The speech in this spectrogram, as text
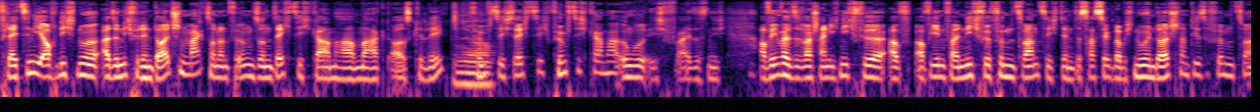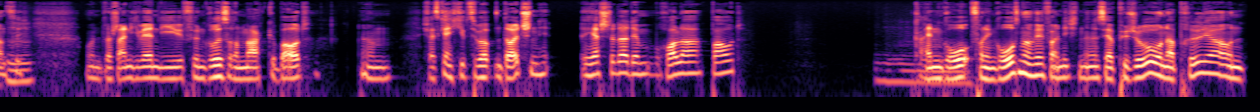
Vielleicht sind die auch nicht nur, also nicht für den deutschen Markt, sondern für irgendeinen so einen 60 km/h Markt ausgelegt. Ja. 50, 60, 50 km/h, irgendwo, ich weiß es nicht. Auf jeden Fall sind wahrscheinlich nicht für, auf, auf jeden Fall nicht für 25, denn das hast du ja, glaube ich, nur in Deutschland, diese 25. Mhm. Und wahrscheinlich werden die für einen größeren Markt gebaut. Ähm, ich weiß gar nicht, gibt es überhaupt einen deutschen Her- Hersteller, der Roller baut? Keinen Gro von den großen auf jeden Fall nicht, ne? Ist ja Peugeot und Aprilia und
